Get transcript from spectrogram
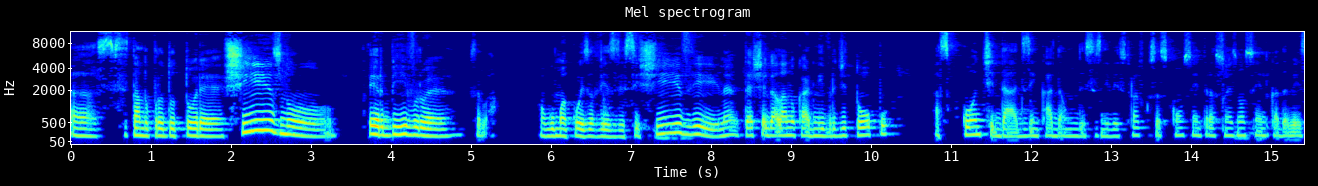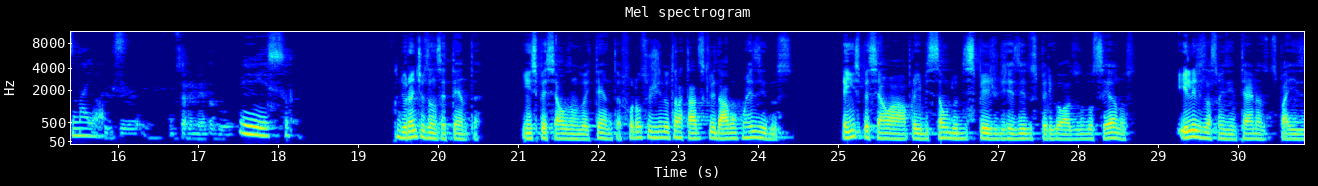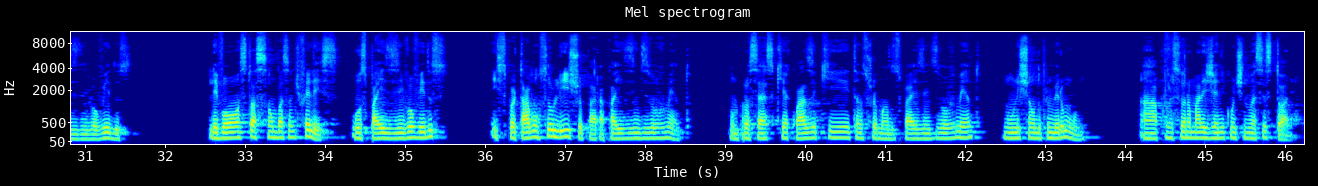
Ah. Uh, se está no produtor é X, no herbívoro é, sei lá, alguma coisa vezes esse X e né, até chegar lá no carnívoro de topo, as quantidades em cada um desses níveis tróficos, as concentrações vão sendo cada vez maiores. do... Isso. Durante os anos 70, em especial os anos 80, foram surgindo tratados que lidavam com resíduos. Em especial a proibição do despejo de resíduos perigosos nos oceanos e legislações internas dos países desenvolvidos levou a uma situação bastante feliz. Os países envolvidos exportavam seu lixo para países em desenvolvimento, um processo que é quase que transformando os países em desenvolvimento num lixão do primeiro mundo. A professora Marijane continua essa história.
